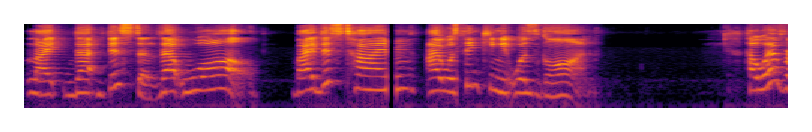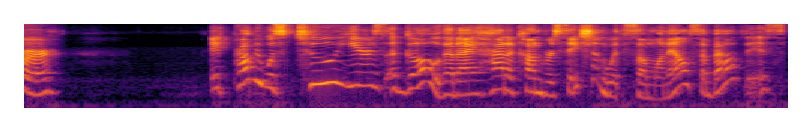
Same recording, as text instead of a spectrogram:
like that distant, that wall. By this time, I was thinking it was gone. However, it probably was two years ago that I had a conversation with someone else about this.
